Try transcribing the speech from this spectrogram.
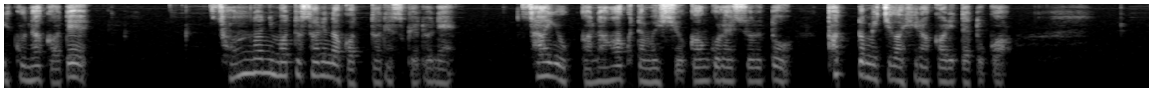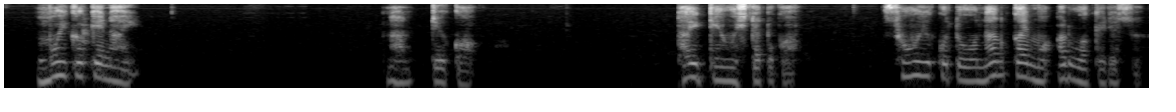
いく中で、そんなに待たされなかったですけどね、3、4日長くても1週間ぐらいすると、パッと道が開かれたとか、思いがけない、なんていうか、体験をしたとか、そういうことを何回もあるわけです。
